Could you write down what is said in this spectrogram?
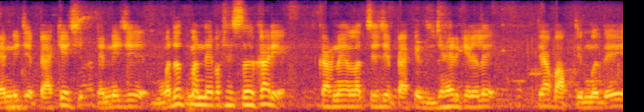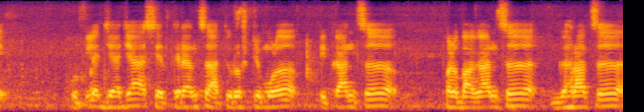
यांनी जे पॅकेज यांनी जे मदत म्हणण्यापेक्षा सहकार्य करण्याचे जे पॅकेज जाहीर केलेले त्या बाबतीमध्ये कुठल्या ज्या ज्या शेतकऱ्यांचं अतिवृष्टीमुळं पिकांचं फळबागांचं घराचं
